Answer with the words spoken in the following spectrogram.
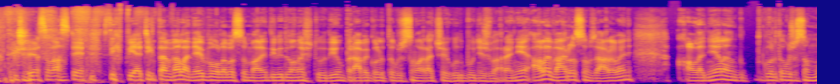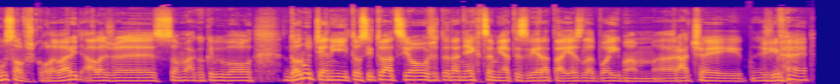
Takže ja som vlastne z tých piatich tam veľa nebol, lebo som mal individuálne štúdium, práve kvôli tomu, že som mal radšej hudbu než varenie, ale varil som zároveň. Ale nie len kvôli tomu, že som musel v škole variť, ale že som ako keby bol donútený to situáciou, že teda nechcem ja tie zvieratá jesť, lebo ich mám radšej živé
